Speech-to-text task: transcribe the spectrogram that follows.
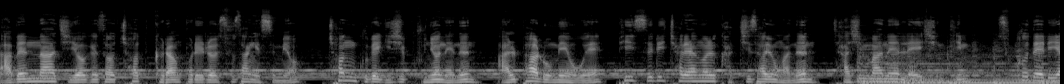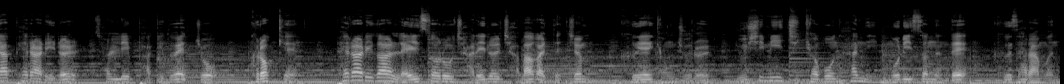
라벤나 지역에서 첫 그랑프리를 수상했으며 1929년에는 알파 로메오의 P3 차량을 같이 사용하는 자신만의 레이싱팀 스쿠데리아 페라리를 설립하기도 했죠. 그렇게 페라리가 레이서로 자리를 잡아갈 때쯤 그의 경주를 유심히 지켜본 한 인물이 있었는데 그 사람은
